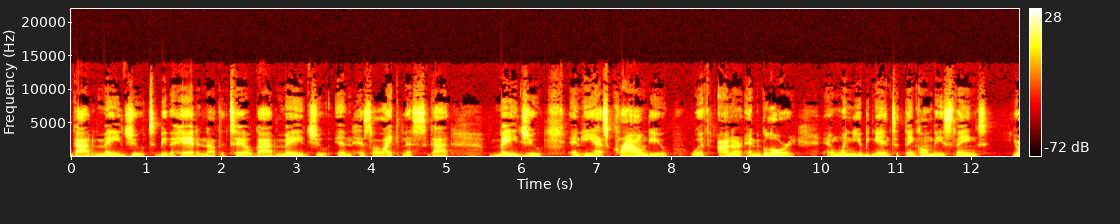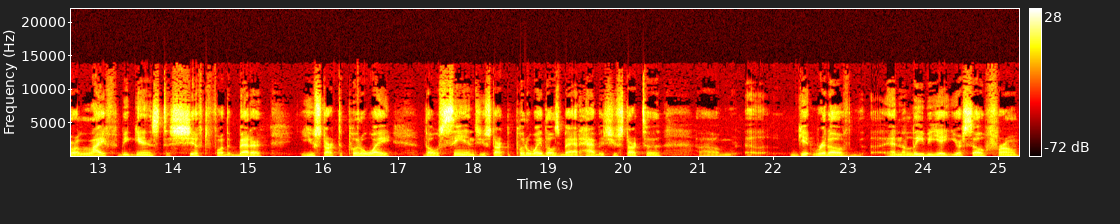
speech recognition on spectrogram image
God made you to be the head and not the tail. God made you in his likeness. God made you and he has crowned you with honor and glory. And when you begin to think on these things, your life begins to shift for the better. You start to put away those sins. You start to put away those bad habits. You start to um, uh, get rid of and alleviate yourself from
